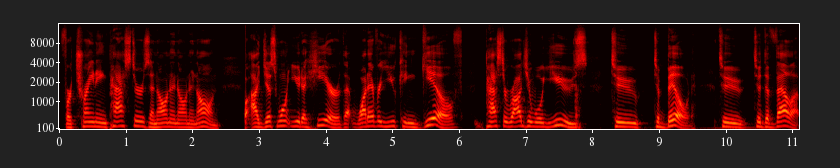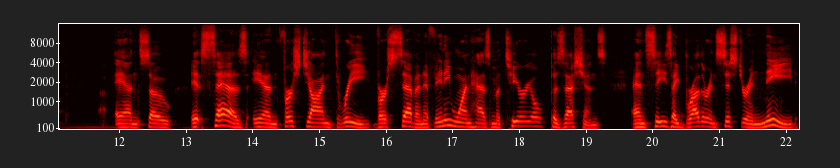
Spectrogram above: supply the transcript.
for training pastors, and on and on and on. I just want you to hear that whatever you can give, Pastor Raja will use to to build, to to develop. And so it says in 1 John 3 verse 7, if anyone has material possessions and sees a brother and sister in need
